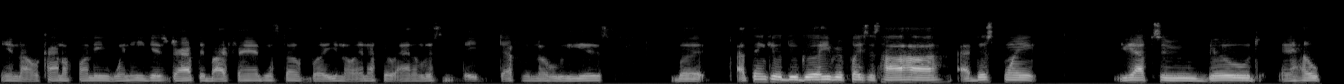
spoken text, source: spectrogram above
you know, kind of funny when he gets drafted by fans and stuff. But, you know, NFL analysts, they definitely know who he is. But I think he'll do good. He replaces Ha Ha. At this point, you have to build and help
